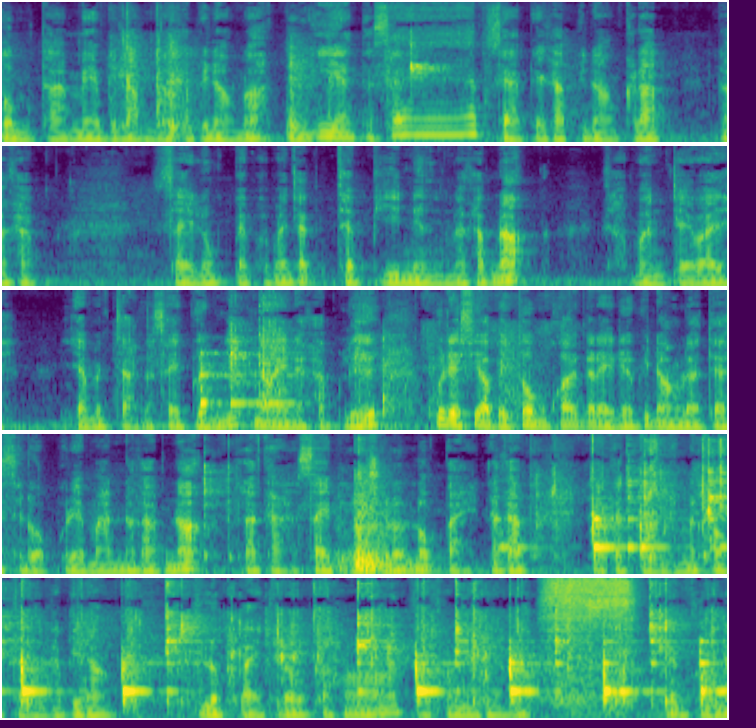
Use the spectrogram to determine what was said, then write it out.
ต้มตามแม่บุญลำนะครับพี่น้องเนาะปรุงเอียงก็แซบแซบเลยครับพี่น้องครับนะครับ ใส่ลงไปประมาณจักชะพีหนึ่งนะครับเนาะถ้ามั่นใจว่าอย่ามันจางก็ใส่เพิ่มนิดหน่อยนะครับ หรือผู้ใดที่เอาไปต้มก่อนก็ได้เด้อพี่น้องแล้วแต่สะดวกผู้ใดมันนะครับเนาะแล้วก็ใส่ผงชูรสลงไปนะครับแล้วก็ตำให้มันเข้ากันครับพี่น้อง ลงไปที่เราก็หอมหอมเดียวนะเต็มของด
